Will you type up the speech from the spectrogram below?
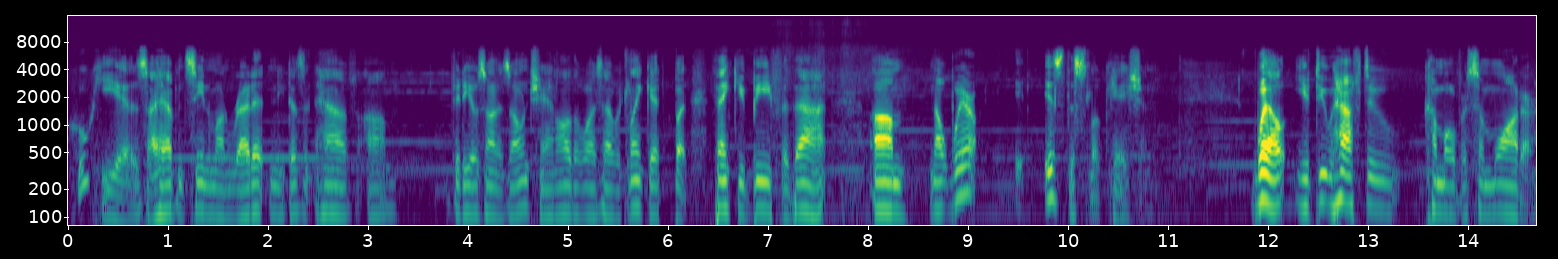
who he is. I haven't seen him on Reddit, and he doesn't have um, videos on his own channel. Otherwise, I would link it. But thank you, B, for that. Um, now, where is this location? Well, you do have to come over some water,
